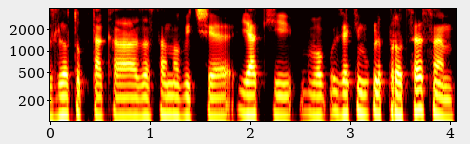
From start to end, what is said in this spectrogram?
z lotu ptaka zastanowić się, jaki, z jakim w ogóle procesem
